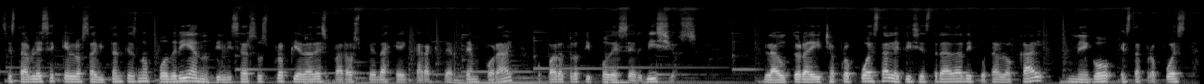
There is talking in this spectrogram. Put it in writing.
se establece que los habitantes no podrían utilizar sus propiedades para hospedaje de carácter temporal o para otro tipo de servicios. La autora de dicha propuesta, Leticia Estrada, diputada local, negó esta propuesta.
